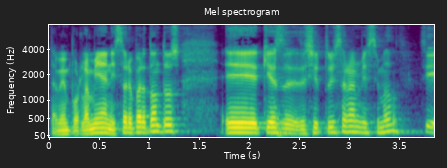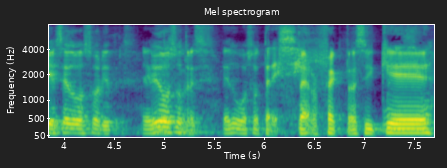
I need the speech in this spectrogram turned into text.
también por la mía en Historia para Tontos. Eh, ¿Quieres de- decir tu Instagram, mi estimado? Sí, es Edu Osorio 3. Edu Osorio 3. Edu Oso 13. Perfecto, así que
